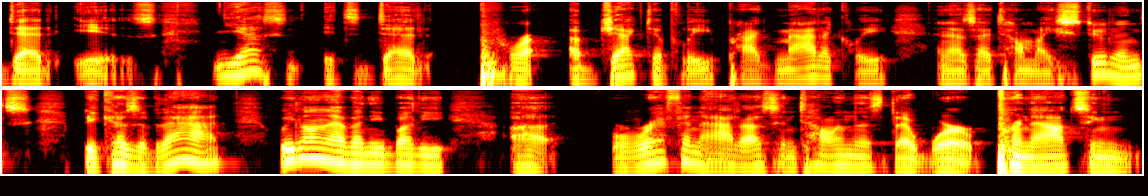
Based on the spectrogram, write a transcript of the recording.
dead is. Yes, it's dead objectively, pragmatically, and as I tell my students, because of that, we don't have anybody uh, riffing at us and telling us that we're pronouncing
